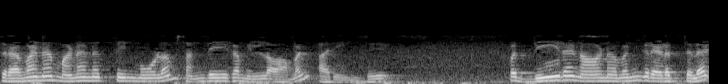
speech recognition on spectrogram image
சிரவண மனநத்தின் மூலம் சந்தேகம் இல்லாமல் அறிந்து. இப்ப தீரனானவன்கிற இடத்துல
